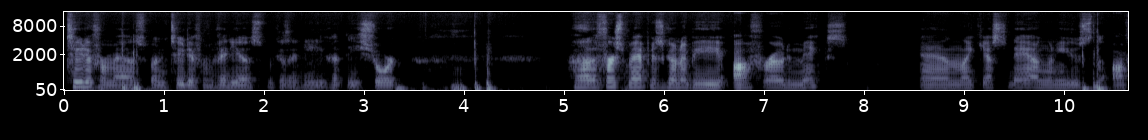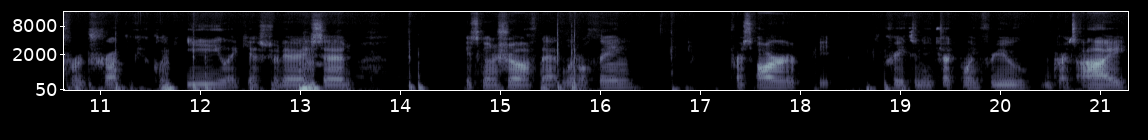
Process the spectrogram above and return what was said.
two different maps, but in two different videos because I need to cut these short. Uh, the first map is going to be off-road mix, and like yesterday, I'm going to use the off-road truck. If you click E, like yesterday I said, it's going to show off that little thing. Press R, it creates a new checkpoint for you. You press I,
